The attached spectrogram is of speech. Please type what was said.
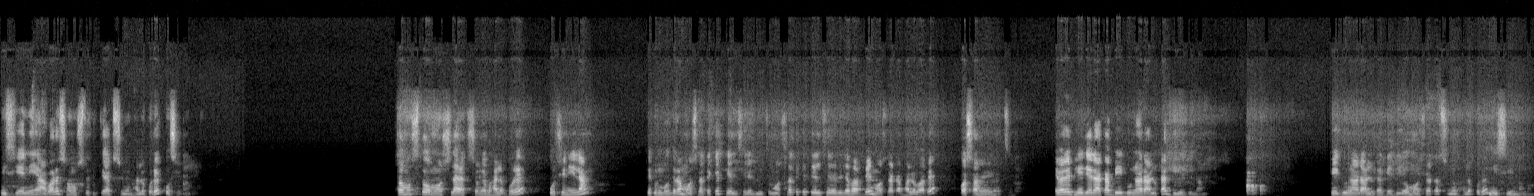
মিশিয়ে নিয়ে আবারও সমস্ত কিছু একসঙ্গে ভালো করে কষে নিলাম। সমস্ত মশলা একসঙ্গে ভালো করে কষে নিলাম। দেখুন বন্ধুরা, মশলা থেকে তেল ছেড়ে দিয়েছি। মশলা থেকে তেল ছেড়ে দিলে ভাববেন মশলাটা ভালোভাবে কষা হয়ে গেছে। এবারে ভেজে রাখা বেগুন আর আলুটা দিয়ে দিলাম। বেগুন আর আলুটাকে দিয়েও মশলাটার সঙ্গে ভালো করে মিশিয়ে নিলাম।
